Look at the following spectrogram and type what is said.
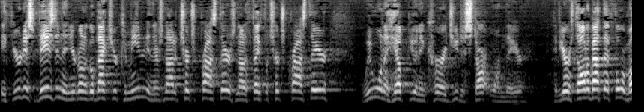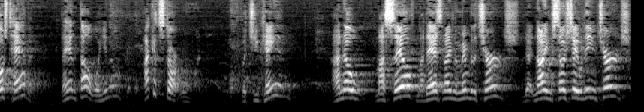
If you're just visiting and you're going to go back to your community and there's not a church of Christ there, there's not a faithful church of Christ there, we want to help you and encourage you to start one there. Have you ever thought about that before? Most haven't. They hadn't thought, well, you know, I could start one, but you can. I know myself, my dad's not even a member of the church, not even associated with any church.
